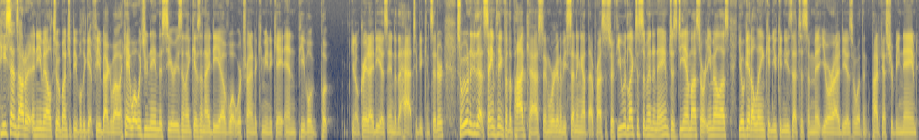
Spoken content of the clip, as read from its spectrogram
he sends out an email to a bunch of people to get feedback about, like, hey, what would you name this series? And that gives an idea of what we're trying to communicate. And people put you know great ideas into the hat to be considered. So we want to do that same thing for the podcast, and we're going to be sending out that process. So if you would like to submit a name, just DM us or email us. You'll get a link, and you can use that to submit your ideas of what the podcast should be named,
